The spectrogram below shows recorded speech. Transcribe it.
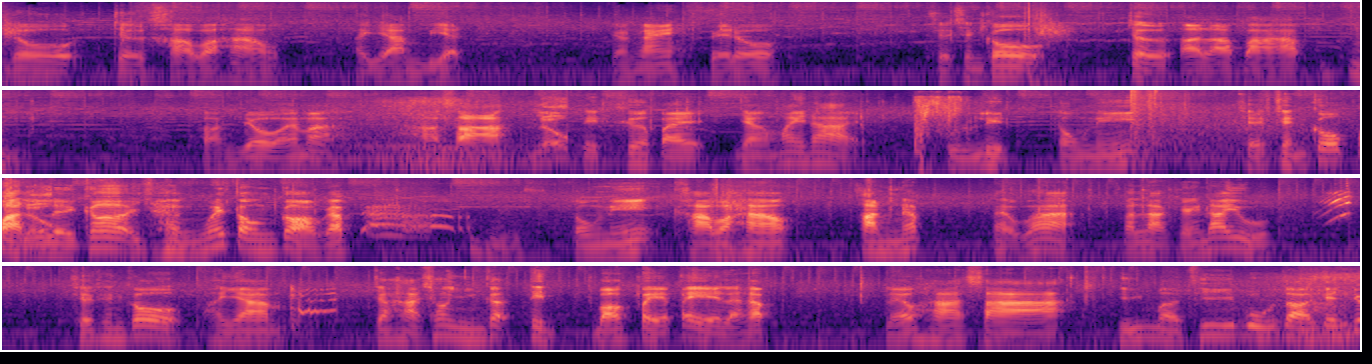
โดเจอคาวาฮาวพยายามเบียดยังไงเปโดเชฟเชนโก้เจออาราบาครับอืมฟามโยให้มาอาซาติดเครื่องไปยังไม่ได้กุลิตตรงนี้ เชฟเชนโกปั่นเลยก็ยังไม่ตรงกรอบครับ ตรงนี้คาวาฮาวพันครับแต่ว่าบัลลักยังได้อยู่เชฟเชนโกพยายามจะหาช่องยิงก็ติดบล็อกเป๊ะๆแหละครับ แล้วฮาซาทิ้งมาที่บูตาเกนโย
